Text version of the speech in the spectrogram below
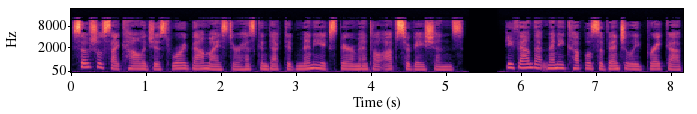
social psychologist Roy Baumeister has conducted many experimental observations. He found that many couples eventually break up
